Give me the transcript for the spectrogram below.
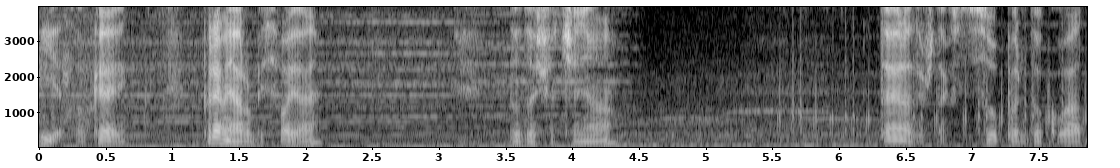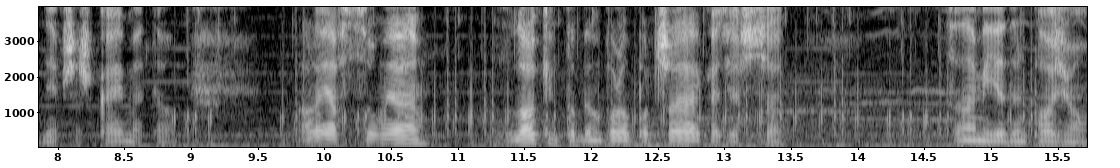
I jest ok. Premia robi swoje. Do doświadczenia. Teraz już tak super dokładnie przeszukajmy to. Ale ja w sumie z Lokim to bym wolał poczekać jeszcze co najmniej jeden poziom.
